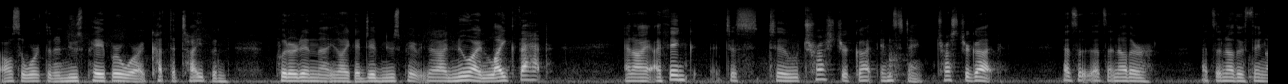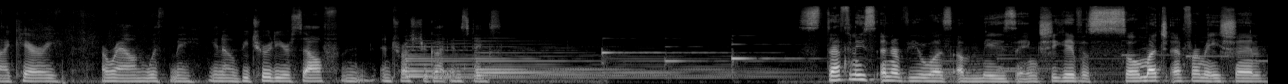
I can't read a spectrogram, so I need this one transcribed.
I also worked at a newspaper where I cut the type and put it in the like I did newspaper. I knew I liked that, and I, I think just to trust your gut instinct. Trust your gut. That's a, that's another that's another thing I carry around with me. You know, be true to yourself and, and trust your gut instincts. Stephanie's interview was amazing. She gave us so much information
